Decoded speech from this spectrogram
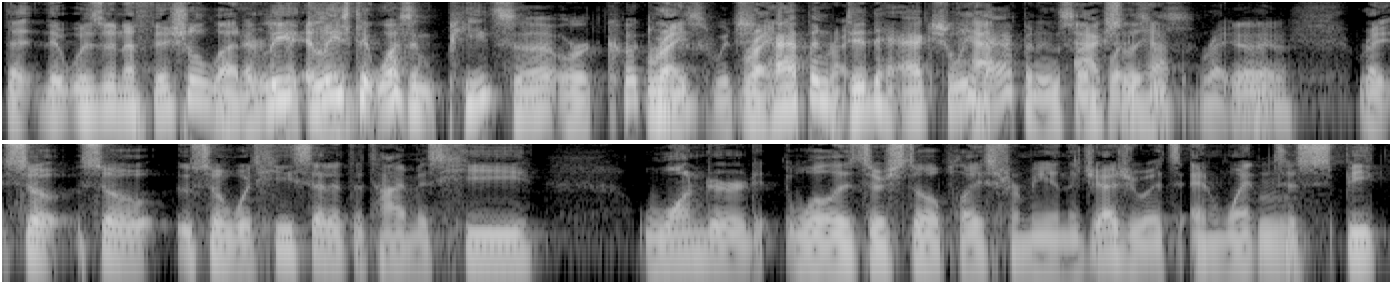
that it was an official letter. At, le- at least it wasn't pizza or cookies, Right, which right, happened right. did actually Ha- happen in some actually places. happened. Right, Yeah, right, yeah. right. So, so, so what he said at the time is he wondered, well, is there still a place for me in the Jesuits? And went Hmm. to speak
